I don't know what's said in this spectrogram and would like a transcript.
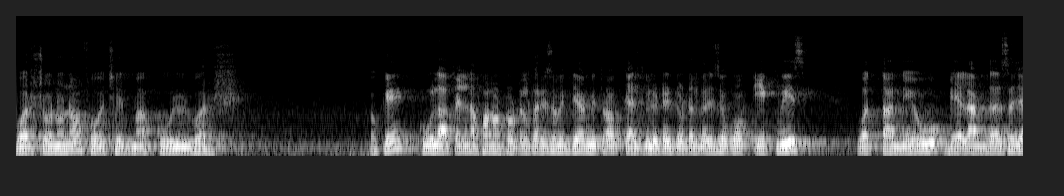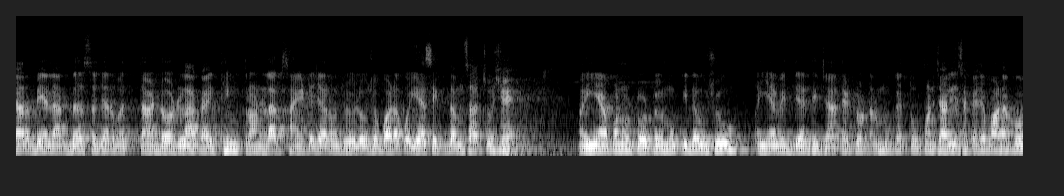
વર્ષોનો નફો છેદમાં કુલ વર્ષ. ઓકે કુલ આપેલ નફાનો ટોટલ કરીશું વિદ્યાર્થી મિત્રો, આપ કેલ્ક્યુલેટર ટોટલ કરી શકો. એકવીસ વત્તા નેવું, બે લાખ દસ હજાર, બે લાખ દસ હજાર વત્તા દોઢ લાખ આઈ થિંક ત્રણ લાખ સાઠ હજાર હું જોઈ લઉં છું બાળકો. યસ એકદમ સાચું છે. અહીંયા પણ હું ટોટલ મૂકી દઉં છું. અહીંયા વિદ્યાર્થી જાતે ટોટલ મૂકે તો પણ ચાલી શકે છે બાળકો.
